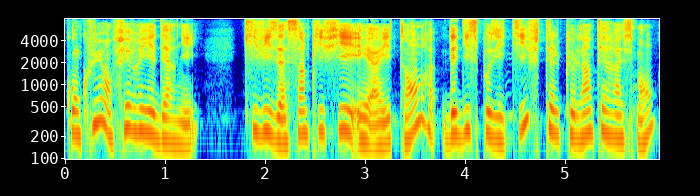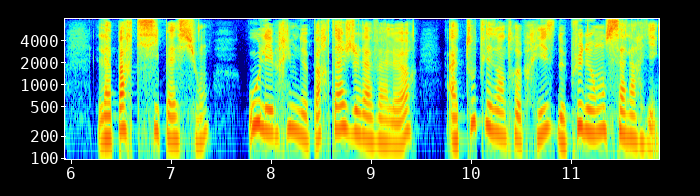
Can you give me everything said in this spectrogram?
conclu en février dernier, qui vise à simplifier et à étendre des dispositifs tels que l'intéressement, la participation ou les primes de partage de la valeur à toutes les entreprises de plus de 11 salariés.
